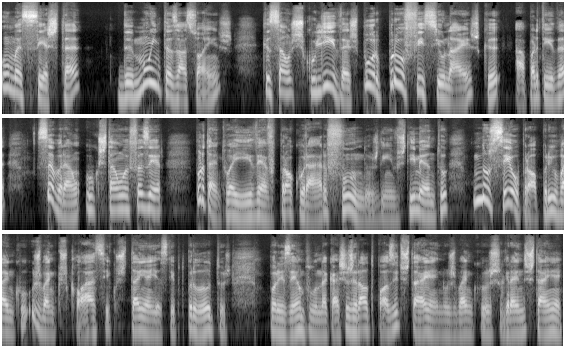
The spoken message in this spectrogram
uma cesta de muitas ações que são escolhidas por profissionais que, à partida, saberão o que estão a fazer. Portanto, aí deve procurar fundos de investimento no seu próprio banco. Os bancos clássicos têm esse tipo de produtos por exemplo, na Caixa Geral de Depósitos têm, nos bancos grandes têm.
